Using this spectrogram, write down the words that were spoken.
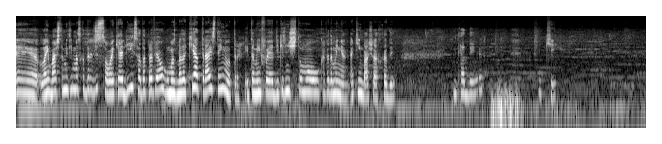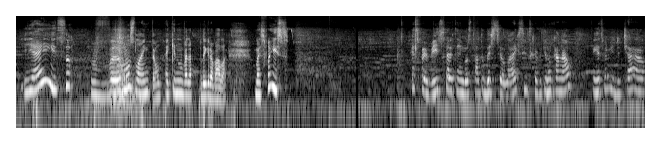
É, lá embaixo também tem umas cadeiras de sol. É que ali só dá pra ver algumas, mas aqui atrás tem outra. E também foi ali que a gente tomou o café da manhã. Aqui embaixo, a cadeira. Cadeira. Aqui. E é isso. Vamos lá então. É que não vai dar pra poder gravar lá. Mas foi isso. Esse foi o vídeo. Espero que tenham gostado. Deixe seu like, se inscreva aqui no canal. E esse foi o vídeo. Tchau!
